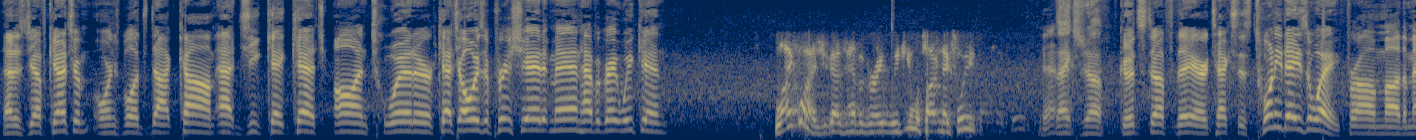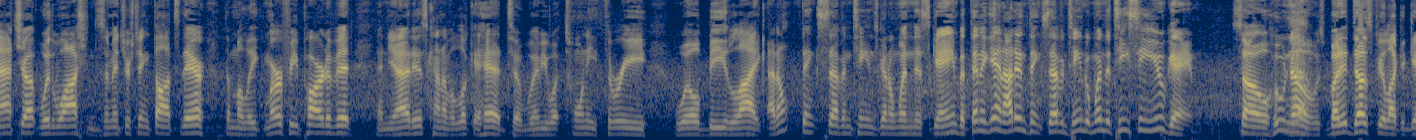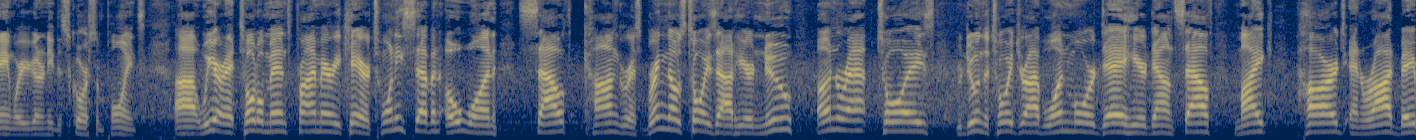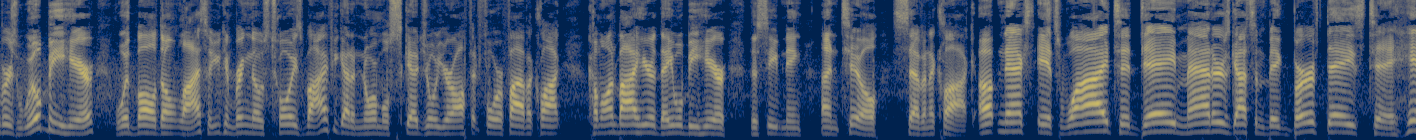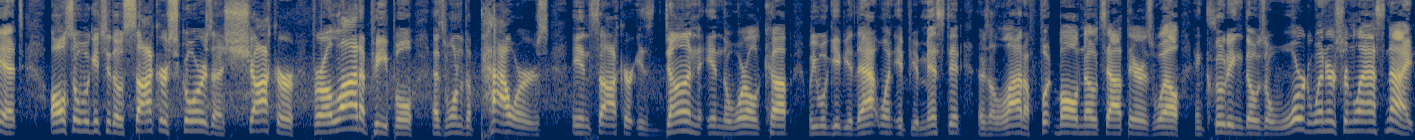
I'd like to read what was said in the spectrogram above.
That is Jeff Ketchum, orangebloods.com, at GK Catch on Twitter. Catch, always appreciate it, man. Have a great weekend. Likewise, you guys have a great weekend. We'll talk next week. Yeah. Thanks, Jeff. Good stuff there. Texas 20 days away from uh, the matchup with Washington. Some interesting thoughts there. The Maalik Murphy part of it. And yeah, it is kind of a look ahead to maybe what 23 will be like. I don't think 17 is going to win this game, but then again, I didn't think 17 to win the TCU game. So who knows? Yeah. But it does feel like a game where you're going to need to score some points. Uh, we are at Total Men's Primary Care, 2701 South Congress. Bring those toys out here. New unwrapped toys. We're doing the toy drive one more day here down south. Mike Harge and Rod Babers will be here with Ball Don't Lie, so you can bring those toys by. If you got a normal schedule, you're off at 4 or 5 o'clock, come on by here. They will be here this evening until 7 o'clock. Up next, it's Why Today Matters. Got some big birthdays to hit. Also, we'll get you those soccer scores. A shocker for a lot of people as one of the powers in soccer is done in the World Cup. We will give you that one if you missed it. There's a lot of football notes out there as well, including those award winners from last night,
